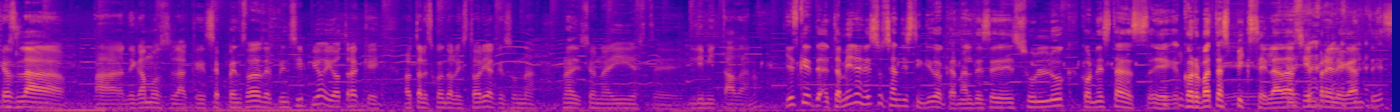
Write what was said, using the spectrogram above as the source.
que es la ah, digamos, la que se pensó desde el principio y otra que ahorita les cuento la historia, que es una, una edición ahí este, limitada, ¿no? Y es que t- también en eso se han distinguido, carnal, desde su look con estas eh, corbatas pixeladas, siempre elegantes.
